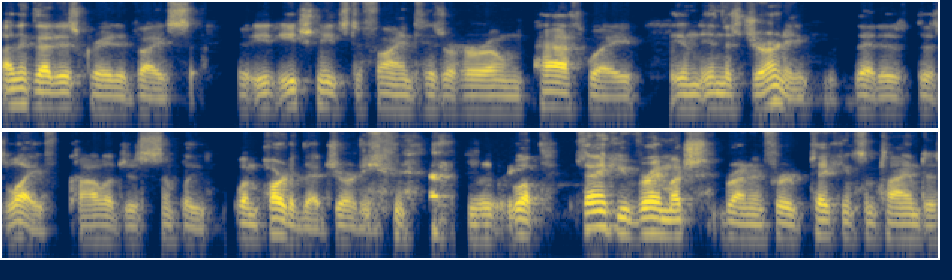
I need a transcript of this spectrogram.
I think that is great advice. Each needs to find his or her own pathway in, in this journey that is this life. College is simply one part of that journey. well, thank you very much, Brennan, for taking some time to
